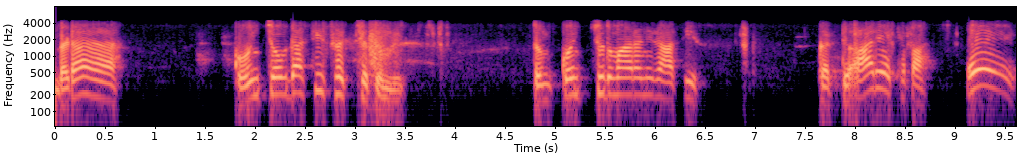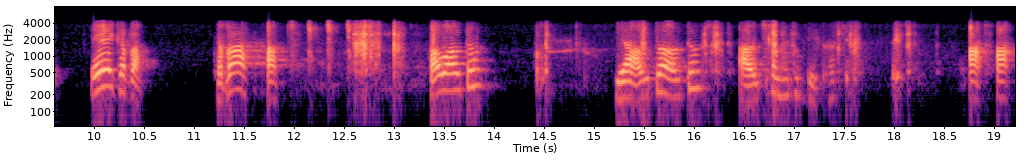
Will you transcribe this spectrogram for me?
बेटा, कौन चौदासी सोचो तुम्हें तुम? कौन चुद महारानी राशि करते अरे खपा, ए ए खपा खपा आओ आओ तो। या, आओ तो आओ तो। आओ तो मैं तो देखा। आ आ।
